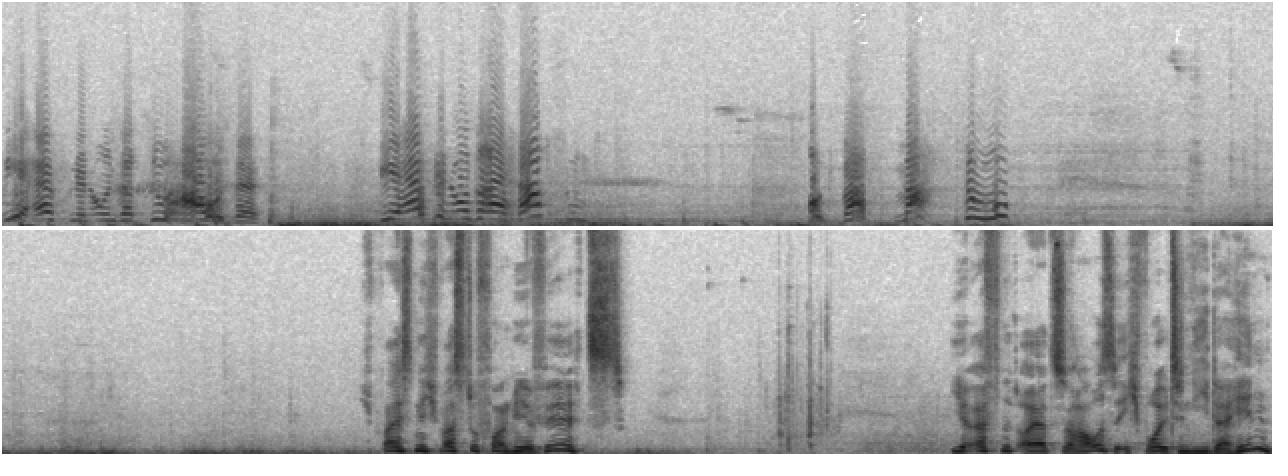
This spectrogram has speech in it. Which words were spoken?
Wir öffnen unser Zuhause. Wir öffnen unsere Herzen. Und was machst du? Ich weiß nicht, was du von mir willst. Ihr öffnet euer Zuhause. Ich wollte nie dahin.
